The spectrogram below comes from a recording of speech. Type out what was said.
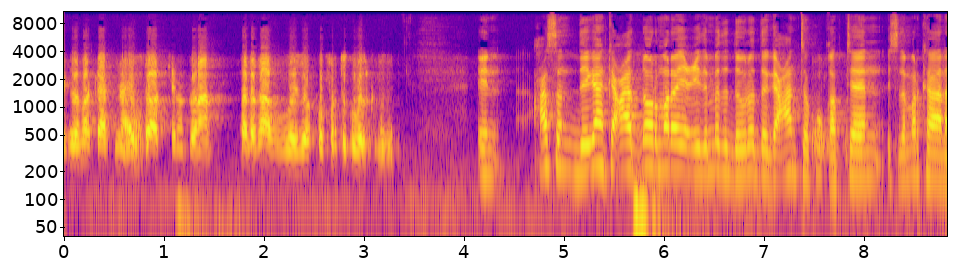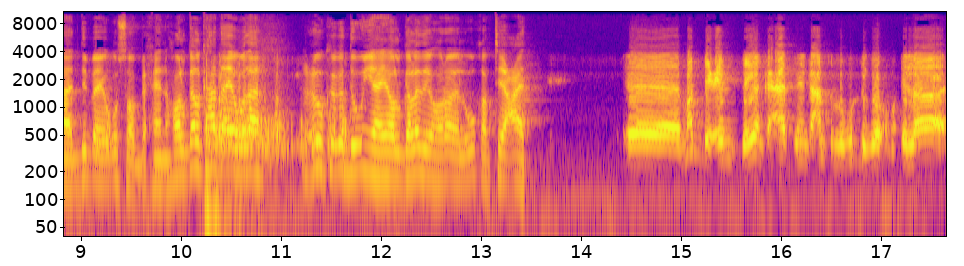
islamarkaasna ay soo afjiran doonaan. Dhaqdhaqaaqa weedo koonfurta gobolka mudug xasan deegaanka caad dhowr mar ay ciidamada dowladda gacanta ku qabteen islamarkaana dib ay ugu soo baxeen. Howlgalka hadda ay wadaan muxuu kaga duwan yahay howlgalladii hore ee lagu qabtay caad? Ma dhicin. Deegaanka caad in gacanta lagu dhigo ilaa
